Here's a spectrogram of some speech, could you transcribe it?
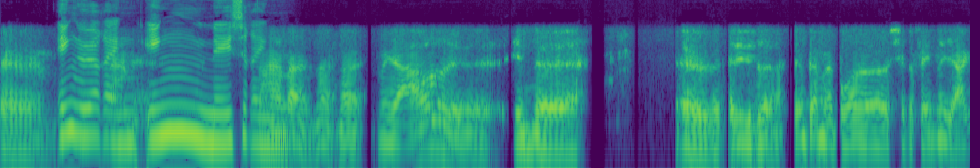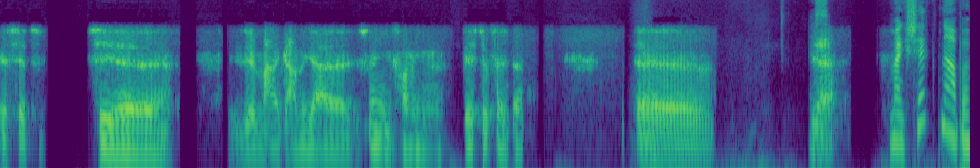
Øh, Ingen øreringe, Nej, ingen næseringe? Nej, nej, nej, nej. Men jeg arvede øh, en... Øh, øh, hvad er det, det hedder? Dem der, man bruger og sætter fanden i jakkesæt til... Øh, det er meget gammelt. Jeg er sådan en fra mine bedsteforældre. Øh, ja. Manchetknapper?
